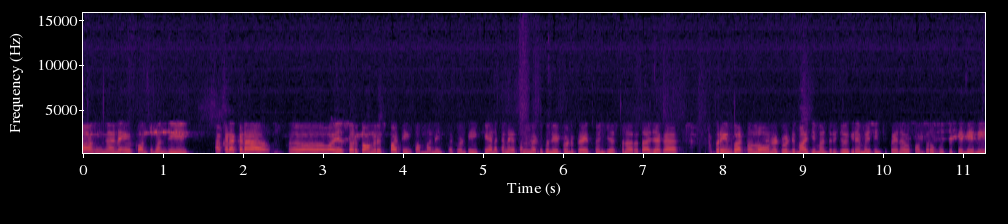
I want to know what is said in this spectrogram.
భాగంగానే కొంతమంది అక్కడక్కడ ఆ, వైఎస్ఆర్ కాంగ్రెస్ పార్టీకి సంబంధించినటువంటి కీలక నేతలను అడ్డుకునేటువంటి ప్రయత్నం చేస్తున్నారు. తాజాగా ఇబ్రహీంపట్నంలో ఉన్నటువంటి మాజీ మంత్రి జోగి రమేష్ ఇంటి పైన కొందరు గుర్తు తెలియని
